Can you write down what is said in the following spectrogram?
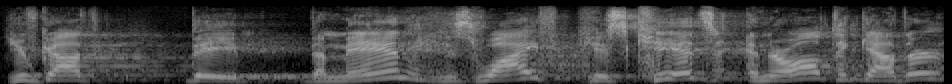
You've got the, the man, his wife, his kids, and they're all together.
